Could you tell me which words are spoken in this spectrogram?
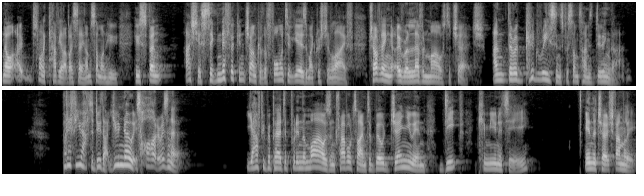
Now, I just want to caveat that by saying I'm someone who, who spent actually a significant chunk of the formative years of my Christian life traveling over 11 miles to church. And there are good reasons for sometimes doing that. But if you have to do that, you know it's harder, isn't it? You have to be prepared to put in the miles and travel time to build genuine, deep community in the church family.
